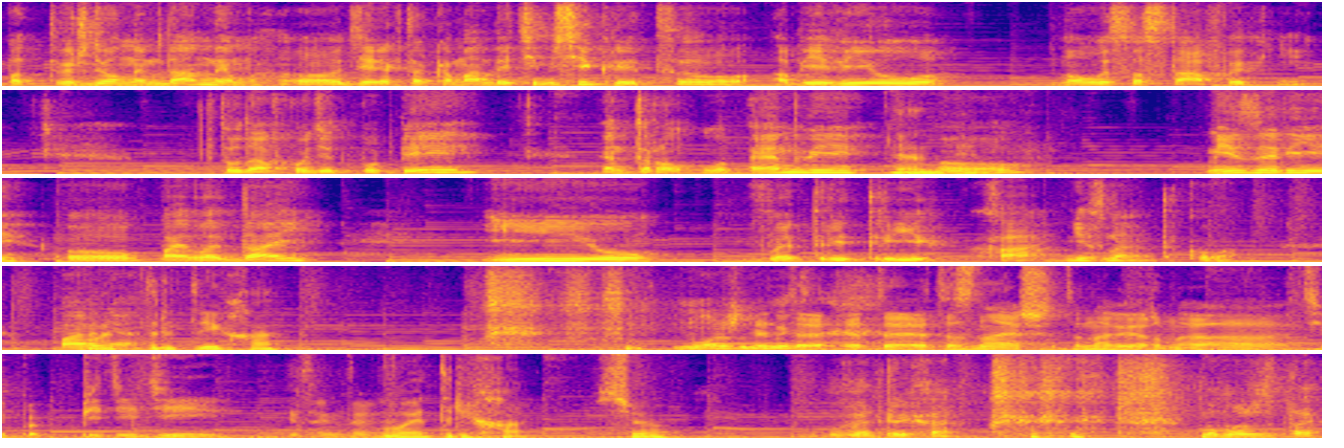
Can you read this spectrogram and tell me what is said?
подтвержденным данным, э, директор команды Team Secret э, объявил новый состав их. Туда входит Пупей, Enter Envy, Envy. Misery, Pilot Die и V33H, не знаю такого парня. V33H. Может быть. Это, это, знаешь, это, наверное, типа PDD и так далее. V3H. Все. V3H. ну, может так.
